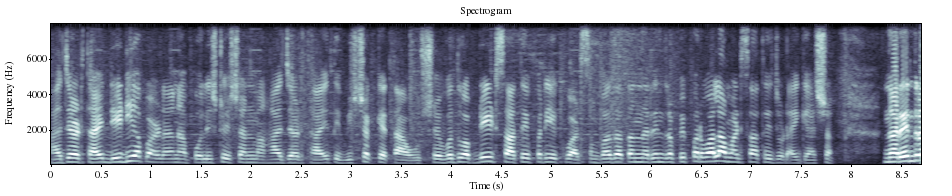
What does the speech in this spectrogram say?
હાજર થાય. ડેડિયાપાડાના પોલીસ સ્ટેશનમાં હાજર થાય તેવી શક્યતાઓ છે. વધુ અપડેટ સાથે ફરી એકવાર સંવાદદાતા નરેન્દ્ર પેપરવાલા અમારી સાથે જોડાઈ ગયા છે. નરેન્દ્ર,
